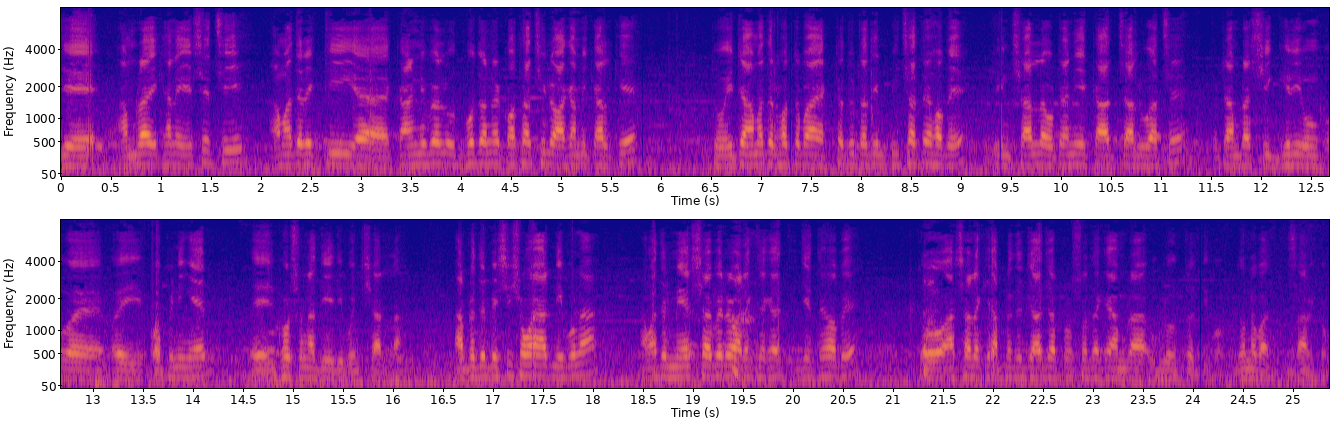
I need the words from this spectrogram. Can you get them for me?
যে আমরা এখানে এসেছি। আমাদের একটি কার্নিভাল উদ্বোধনের কথা ছিল আগামীকালকে। তো এটা আমাদের হয়তো বা একটা দুটা দিন পিছাতে হবে। ইনশাল্লাহ ওটা নিয়ে কাজ চালু আছে। ওটা আমরা শিগগিরই ওই ওপেনিংয়ের ঘোষণা দিয়ে দিব ইনশাল্লাহ আপনাদের বেশি সময় আর নিব না। আমাদের মেয়র সাহেবেরও আরেক জায়গায় যেতে হবে। তো আশা রাখি আপনাদের যা যা প্রশ্ন থাকে আমরা ওগুলো উত্তর দিব। ধন্যবাদ, সালামালাইকুম।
